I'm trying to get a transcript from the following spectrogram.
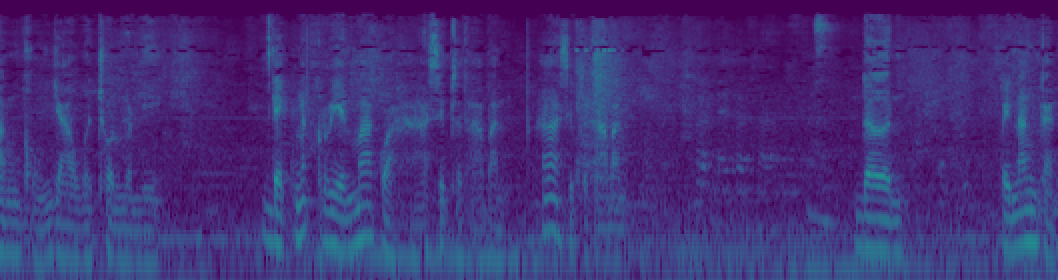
ลังของเยาวชนวันนี้ เด็กนักเรียนมากกว่า50สถาบัน50สถาบัน เดินไปนั่งกัน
